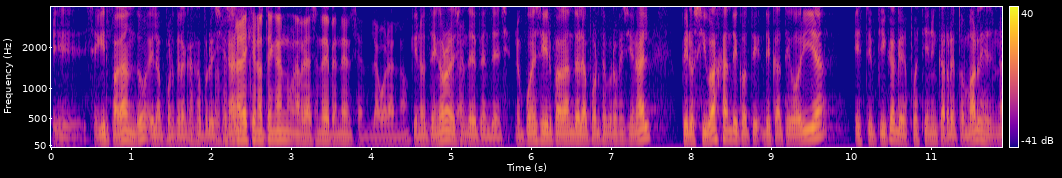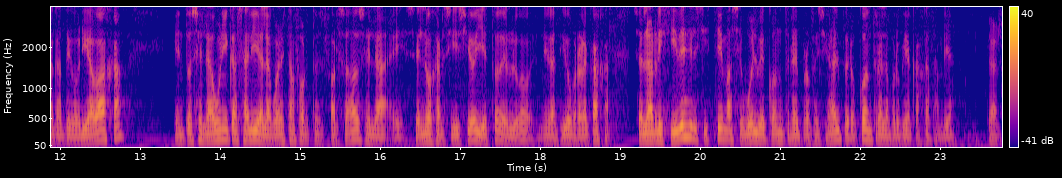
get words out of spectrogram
eh, seguir pagando el aporte de la caja profesional. Profesionales que no tengan una relación de dependencia laboral, ¿no? Que no tengan una relación de dependencia. No pueden seguir pagando el aporte profesional, pero si bajan de, categoría, esto implica que después tienen que retomar desde una categoría baja. Entonces la única salida a la cual están forzados es, es el no ejercicio y esto de luego es negativo para la caja. O sea, la rigidez del sistema se vuelve contra el profesional, pero contra la propia caja también. Claro.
